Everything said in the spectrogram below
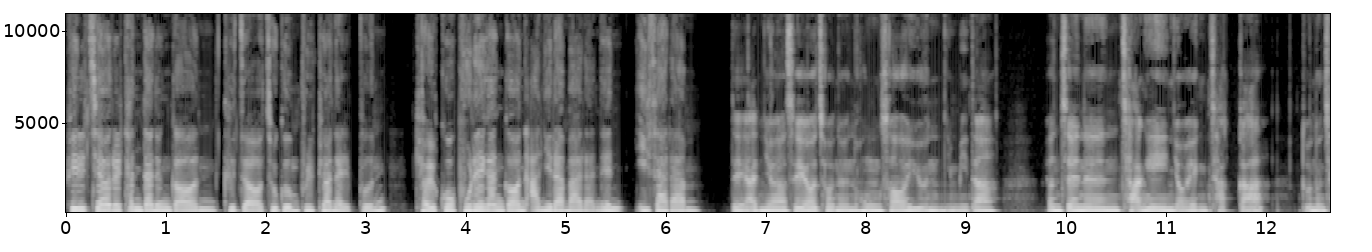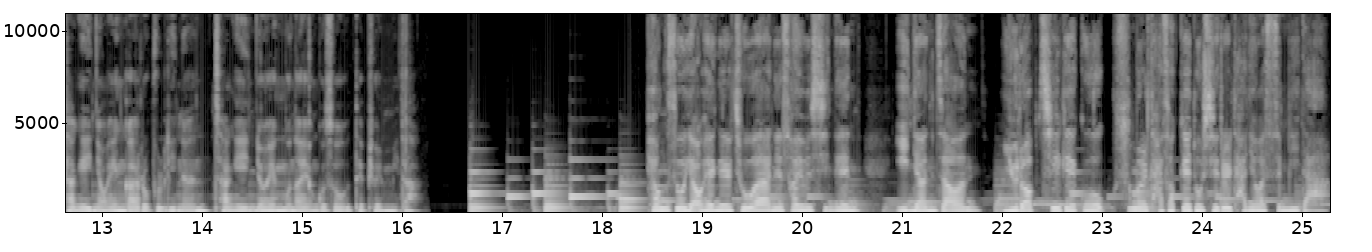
휠체어를 탄다는 건 그저 조금 불편할 뿐 결코 불행한 건 아니라 말하는 이 사람. 네, 안녕하세요. 저는 홍서윤입니다. 현재는 장애인 여행 작가 또는 장애인 여행가로 불리는 장애인 여행문화연구소 대표입니다. 평소 여행을 좋아하는 서윤 씨는 2년 전 유럽 7개국 25개 도시를 다녀왔습니다.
